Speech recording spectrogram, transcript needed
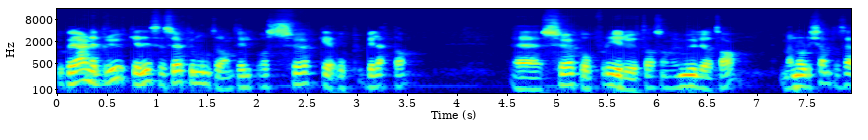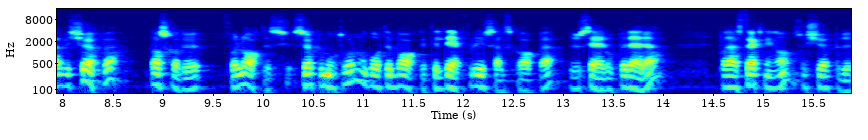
Du kan gjerne bruke disse søkemotorene til å søke opp billetter. Eh, søke opp flyruter som er mulig å ta. Men når det kommer til selve kjøpet, da skal du forlate søkemotoren og gå tilbake til det flyselskapet du ser operere på den strekninga, så kjøper du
